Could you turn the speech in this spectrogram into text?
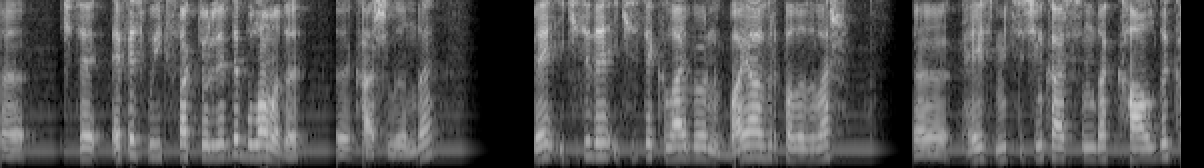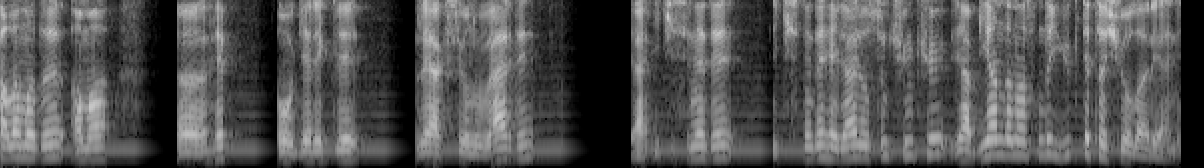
Ee, işte Efes bu X faktörleri de bulamadı e, karşılığında. Ve ikisi de ikisi de Clyburn'u bayağı hırpaladılar. Ee, Hayes Mitsic'in karşısında kaldı kalamadı ama e, hep o gerekli reaksiyonu verdi. Yani ikisine de ikisine de helal olsun çünkü ya bir yandan aslında yük de taşıyorlar yani.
